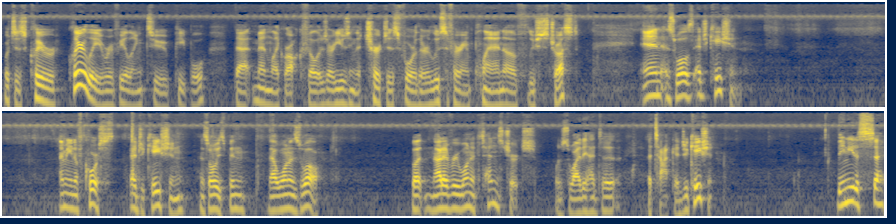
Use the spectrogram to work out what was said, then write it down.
which is clear, clearly revealing to people that men like Rockefellers are using the churches for their Luciferian plan of Lucis Trust, and as well as education. I mean, of course, education has always been that one as well. But not everyone attends church, which is why they had to attack education. They need a sa-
